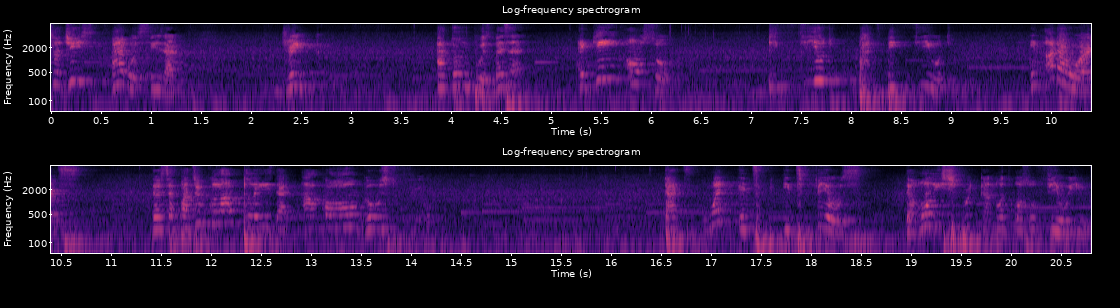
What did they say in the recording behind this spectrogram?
So Jesus Bible says that drink, I don't boost. But said, again also be filled, but be filled. In other words, there's a particular place that alcohol goes to fill. That when it it fills, the Holy Spirit cannot also fill you.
